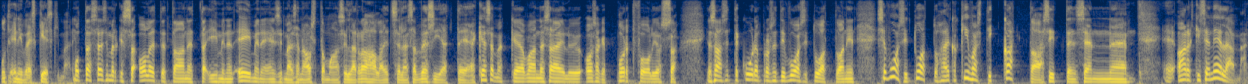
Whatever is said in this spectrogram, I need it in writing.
mutta anyways keskimäärin. Mutta tässä esimerkiksi oletetaan, että ihminen ei mene ensimmäisenä ostamaan sillä rahalla itsellensä vesijättejä ja kesämökkejä, vaan ne säilyy osakeportfoliossa ja saa sitten 6 prosentin vuosituottoa, niin se vuosituotto aika kivasti kattaa sitten sen äh, arkisen elämän.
